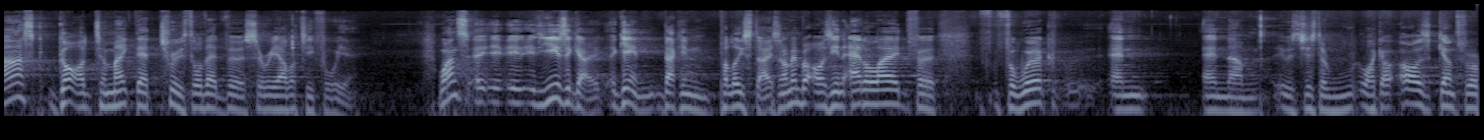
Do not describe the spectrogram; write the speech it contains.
ask God to make that truth or that verse a reality for you. Once, years ago, again, back in police days, and I remember I was in Adelaide for, for work, and and um, it was just a like I, I, was going through a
